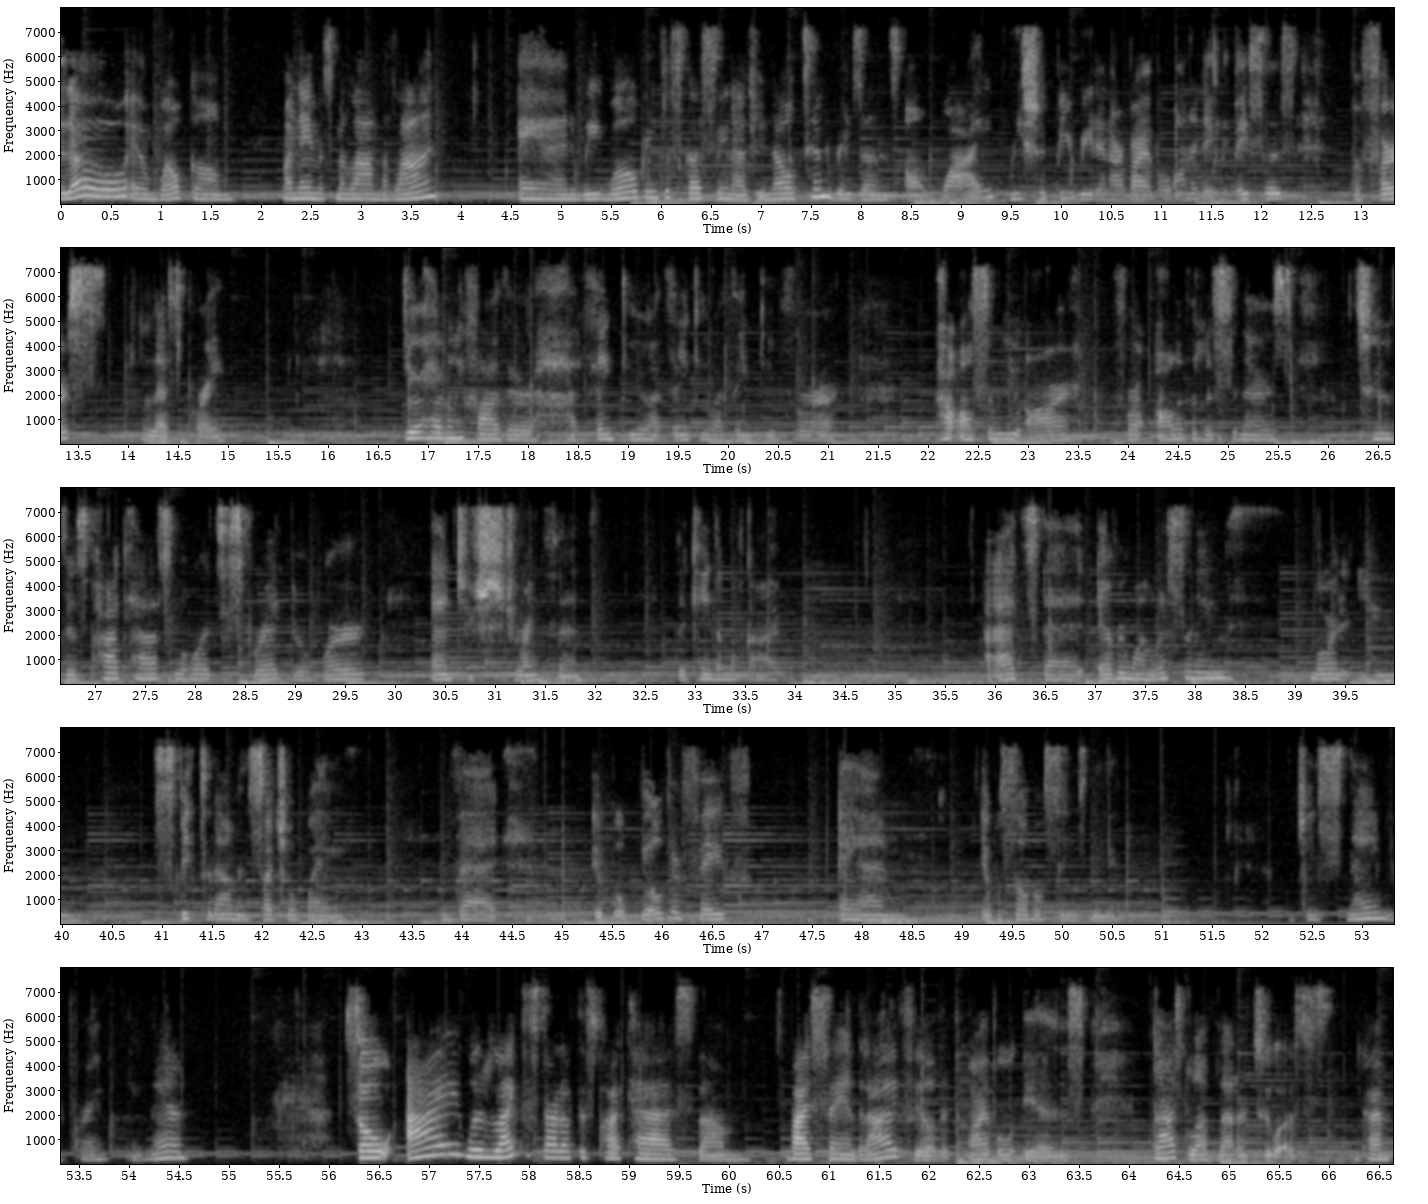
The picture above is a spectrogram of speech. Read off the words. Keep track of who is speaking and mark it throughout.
Speaker 1: Hello and welcome. My name is Milan Milan, and we will be discussing, as you know, 10 reasons on why we should be reading our Bible on a daily basis. But first, let's pray. Dear Heavenly Father, I thank you, I thank you, I thank you for how awesome you are, for all of the listeners to this podcast, Lord, to spread your word and to strengthen the kingdom of God. I ask that everyone listening, Lord, you speak to them in such a way that it will build their faith and it will sow those seeds needed. In Jesus' name we pray. Amen. So, I would like to start off this podcast um, by saying that I feel that the Bible is God's love letter to us. Okay?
